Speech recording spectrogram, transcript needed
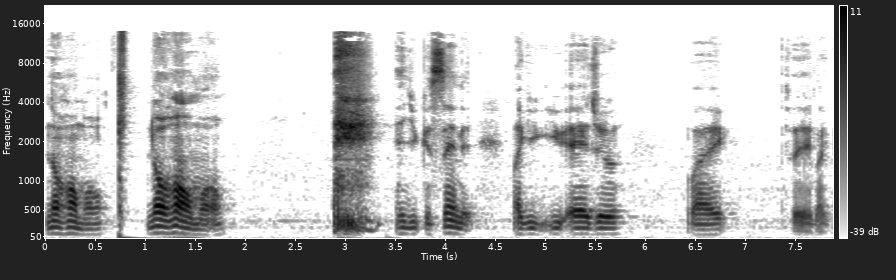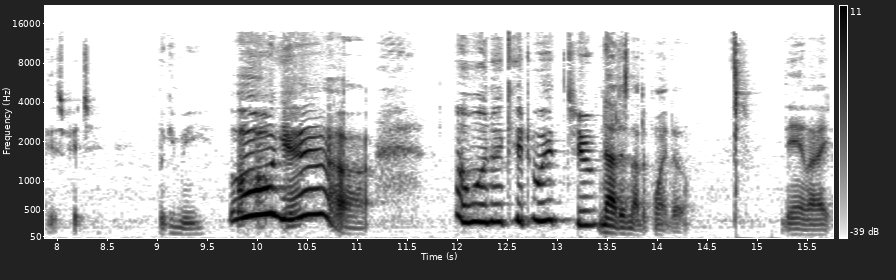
no homo, no homo. and you can send it. Like you, you add your like say like this picture. Look at me. Oh yeah. I wanna get with you. Nah, that's not the point though. Then like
